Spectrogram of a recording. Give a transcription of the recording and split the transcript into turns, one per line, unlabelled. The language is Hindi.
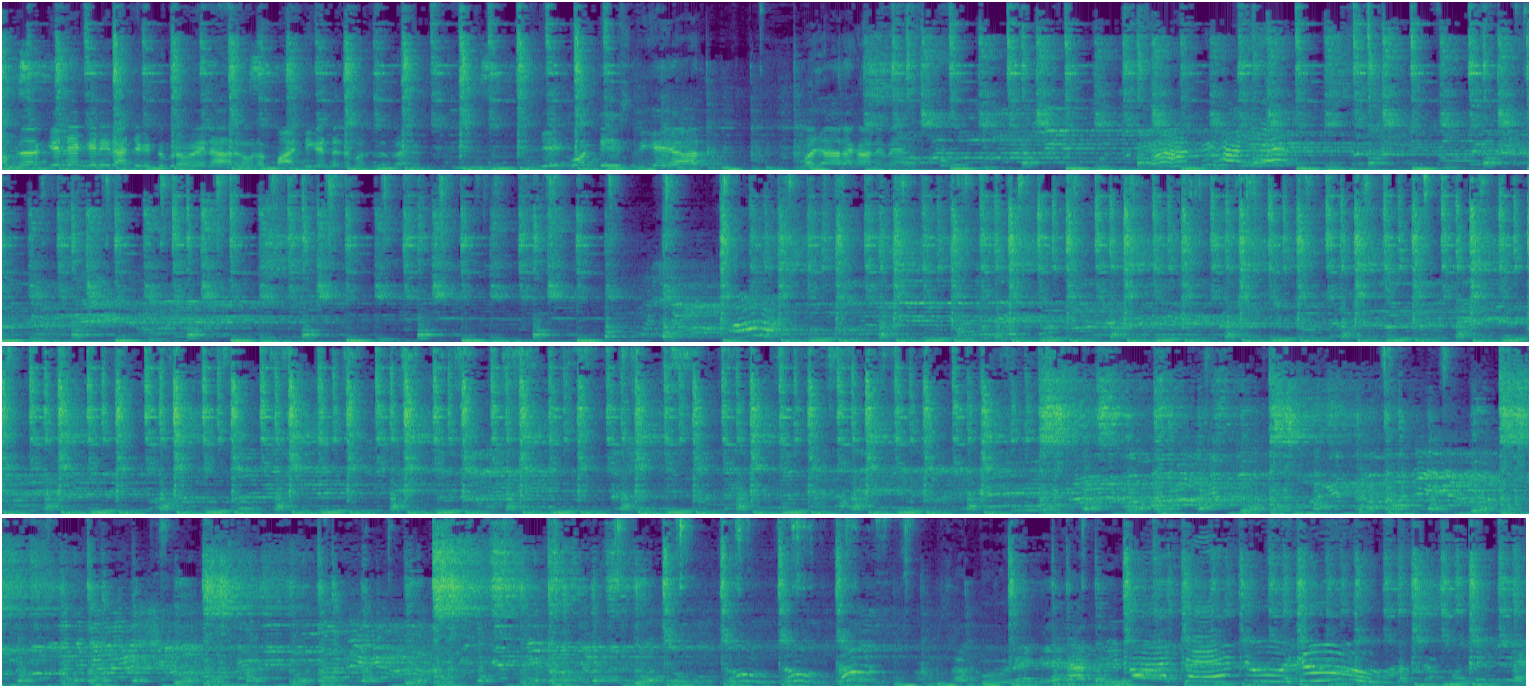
अकेले अकेले नहीं रह तुम रहो ना हम लोग पार्टी करने से मतलब है। केक बहुत टेस्टी है यार, मज़ा आ रहा है खाने में।
So
put it happy birthday.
